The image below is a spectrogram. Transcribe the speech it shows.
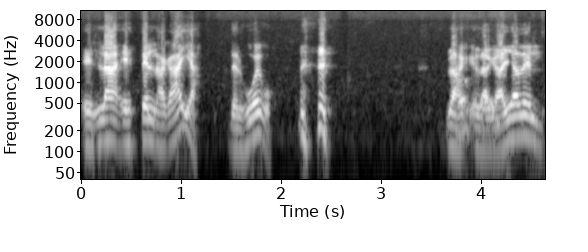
es la, este es la Gaia del juego. la, la Gaia del,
